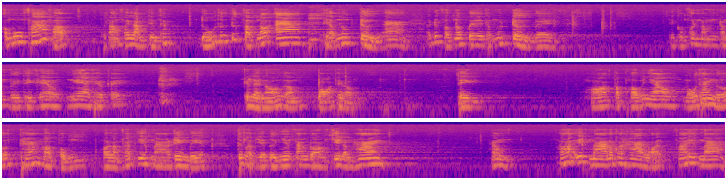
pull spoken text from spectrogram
ông muốn phá phật. Thì ông phải làm tìm cách đủ thứ đức phật nói a thì ông nói trừ a. Đức phật nói b thì ông nói trừ b. Thì cũng có 500 vị tỳ kheo nghe theo cái cái lời nói của ông bỏ theo ông. Thì họ tập hợp với nhau mỗi tháng nữa tháng họ tụng họ làm pháp yết ma riêng biệt, tức là bây giờ tự nhiên tăng đoàn chia làm hai. Không, phá yết ma nó có hai loại, phá yết ma.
